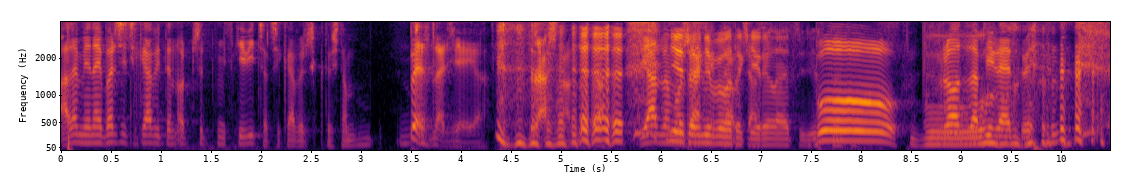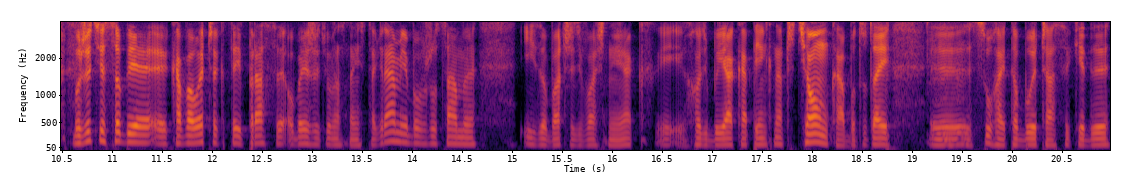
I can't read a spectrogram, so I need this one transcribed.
Ale mnie najbardziej ciekawi ten odczyt Mickiewicza. Ciekawe, czy ktoś tam beznadzieja. Straszna. Jadłem orzechy cały czas. relacji. Buu! Bu. Zwrot za bilety. Możecie sobie e, kawałeczek tej prasy obejrzeć u nas na Instagramie, bo wrzucamy i zobaczyć właśnie jak, e, choćby jaka piękna czcionka, bo tutaj, e, słuchaj, to były czasy, kiedy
